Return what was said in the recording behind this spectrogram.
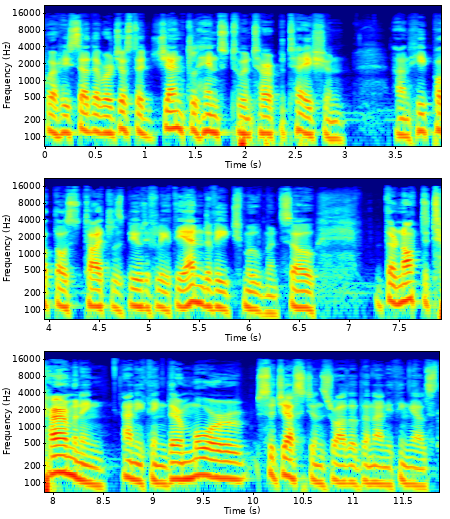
where he said they were just a gentle hint to interpretation. And he put those titles beautifully at the end of each movement. So they're not determining anything, they're more suggestions rather than anything else.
